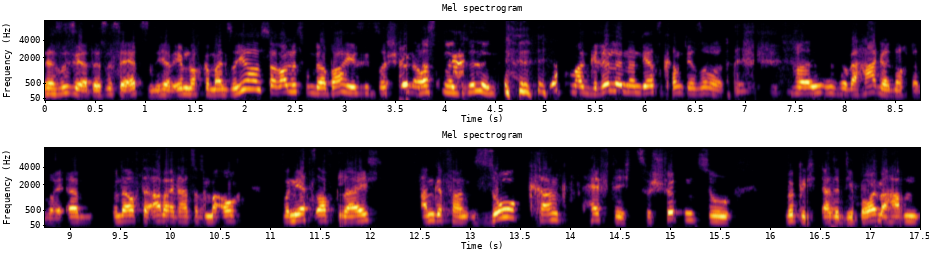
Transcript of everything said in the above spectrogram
das ist ja, das ist ja ätzend. Ich habe eben noch gemeint, so, ja, ist doch alles wunderbar, hier sieht so schön aus. Lass mal grillen. Lass mal grillen und jetzt kommt hier sowas. War sogar Hagel noch dabei. Ähm, und auf der Arbeit hat es immer auch von jetzt auf gleich angefangen, so krank heftig zu schütten, zu wirklich, also die Bäume haben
